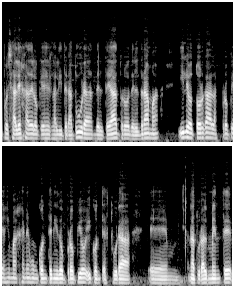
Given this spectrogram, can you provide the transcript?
pues se aleja de lo que es la literatura, del teatro, del drama, y le otorga a las propias imágenes un contenido propio y con textura eh, naturalmente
